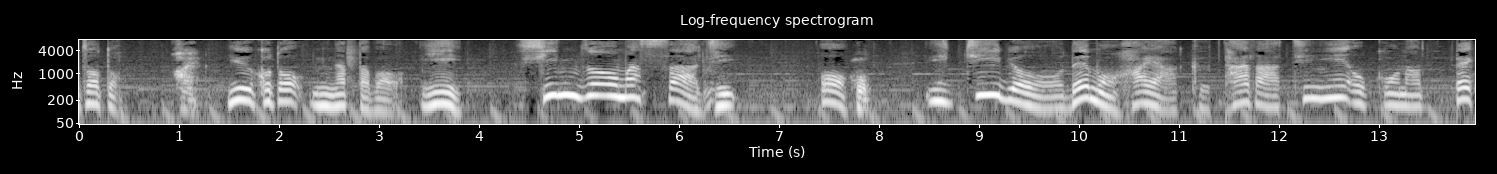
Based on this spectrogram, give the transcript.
ぞとはい。いうことになった場合、心臓マッサージをほ。1秒でも早く直ちに行って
